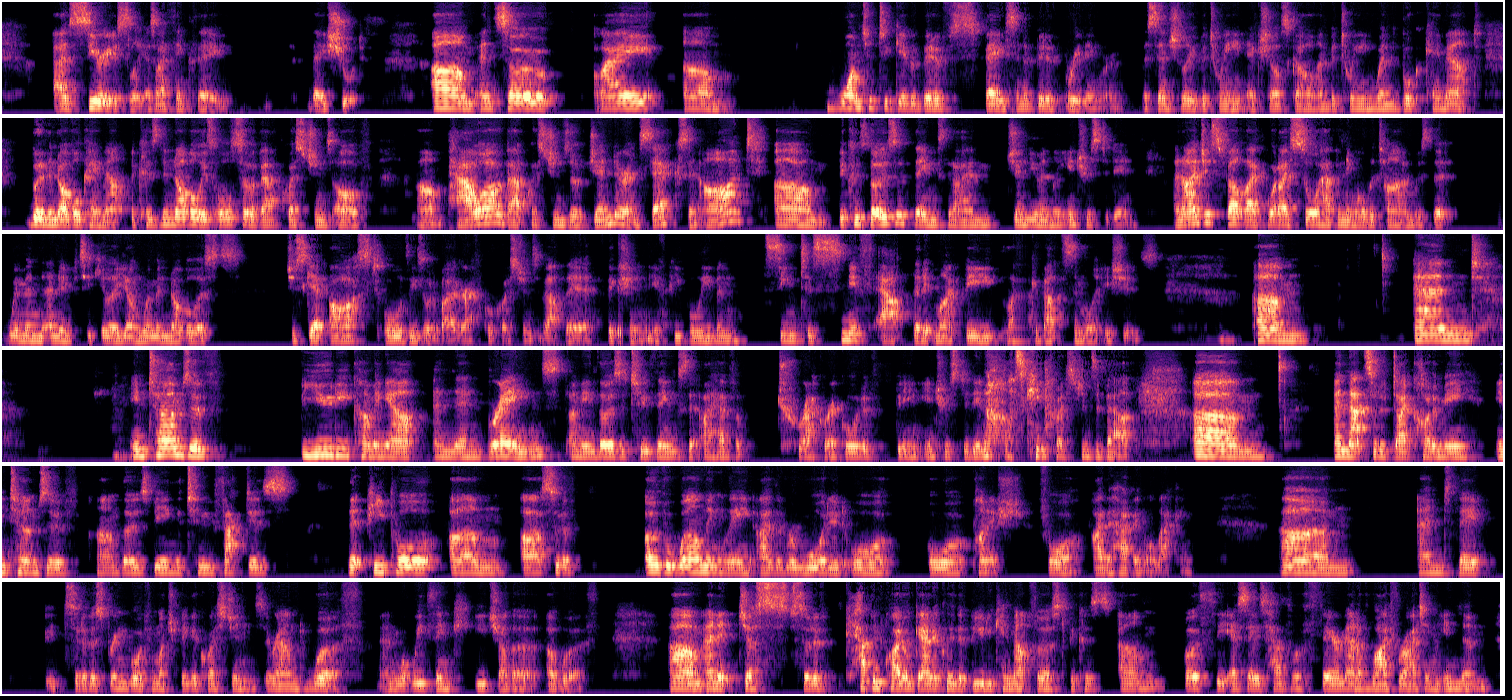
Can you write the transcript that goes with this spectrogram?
as seriously as i think they they should. Um, and so i um, wanted to give a bit of space and a bit of breathing room, essentially between Eggshell Skull and between when the book came out, when the novel came out, because the novel is also about questions of um, power, about questions of gender and sex and art, um, because those are things that I'm genuinely interested in. And I just felt like what I saw happening all the time was that women, and in particular young women novelists, just get asked all of these autobiographical questions about their fiction if people even seem to sniff out that it might be like about similar issues. Um, and in terms of beauty coming out and then brains, I mean, those are two things that I have a track record of being interested in asking questions about. Um, and that sort of dichotomy in terms of um, those being the two factors that people um, are sort of overwhelmingly either rewarded or or punished for either having or lacking. Um, and they it's sort of a springboard for much bigger questions around worth and what we think each other are worth. Um, and it just sort of happened quite organically that beauty came out first because um, both the essays have a fair amount of life writing in them.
